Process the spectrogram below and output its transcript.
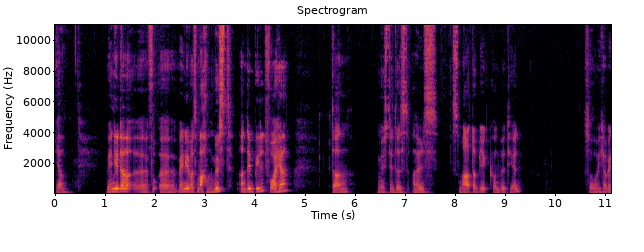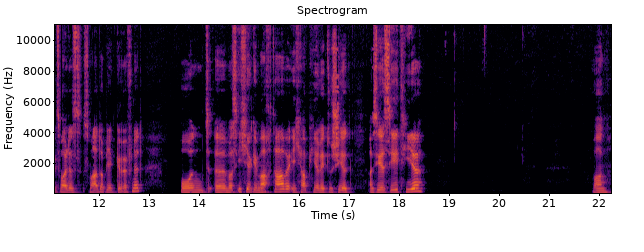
Ja, wenn ihr da, äh, äh, wenn ihr was machen müsst an dem Bild vorher, dann müsst ihr das als Smart-Objekt konvertieren. So, ich habe jetzt mal das Smart-Objekt geöffnet und äh, was ich hier gemacht habe, ich habe hier retuschiert. Also ihr seht hier waren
